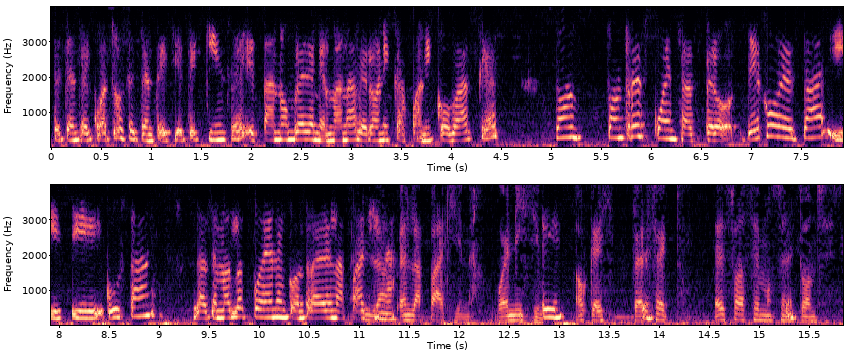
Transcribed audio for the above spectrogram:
74 77 15 está a nombre de mi hermana Verónica Juanico Vázquez son son tres cuentas pero dejo esa y si gustan las demás las pueden encontrar en la En página la, en la página. Buenísimo. Sí. Ok, perfecto. Eso hacemos entonces.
